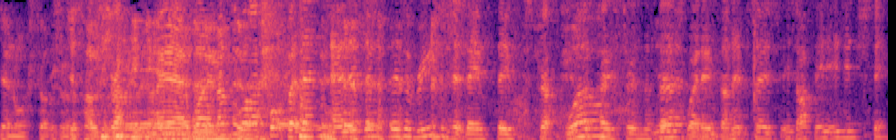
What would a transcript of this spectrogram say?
general structure It's of just the poster. really. Yeah, well, that's what I thought. But then, you know, there, there- there's a reason that they've they've structured Well, the poster in the yeah. first way they've done it. So it's, it's it is interesting.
